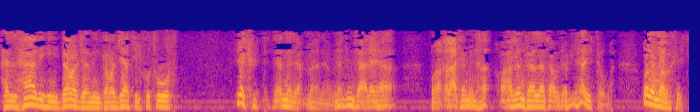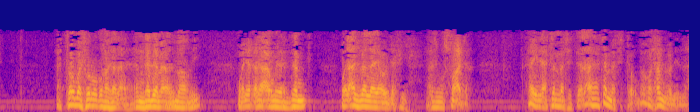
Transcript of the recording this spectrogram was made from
هل هذه درجة من درجات الفتور؟ يكفي الندم ما ندمت عليها وأقلعت منها وعزمت أن لا تعود فيها هذه التوبة. ولو ما بكيت. التوبة شروطها ثلاثة الندم على الماضي والإقلاع من الذنب والعزم لا يعود فيه العزم الصادق. فإذا تمت الثلاثة تمت التوبة والحمد لله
